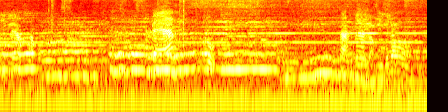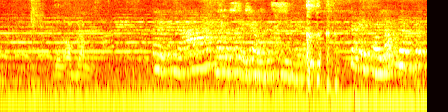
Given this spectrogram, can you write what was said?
อีกแล้วครับแบงค์ทางหน้าหรอที่ก็ต้องเดินอ้อมนั่งแต่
